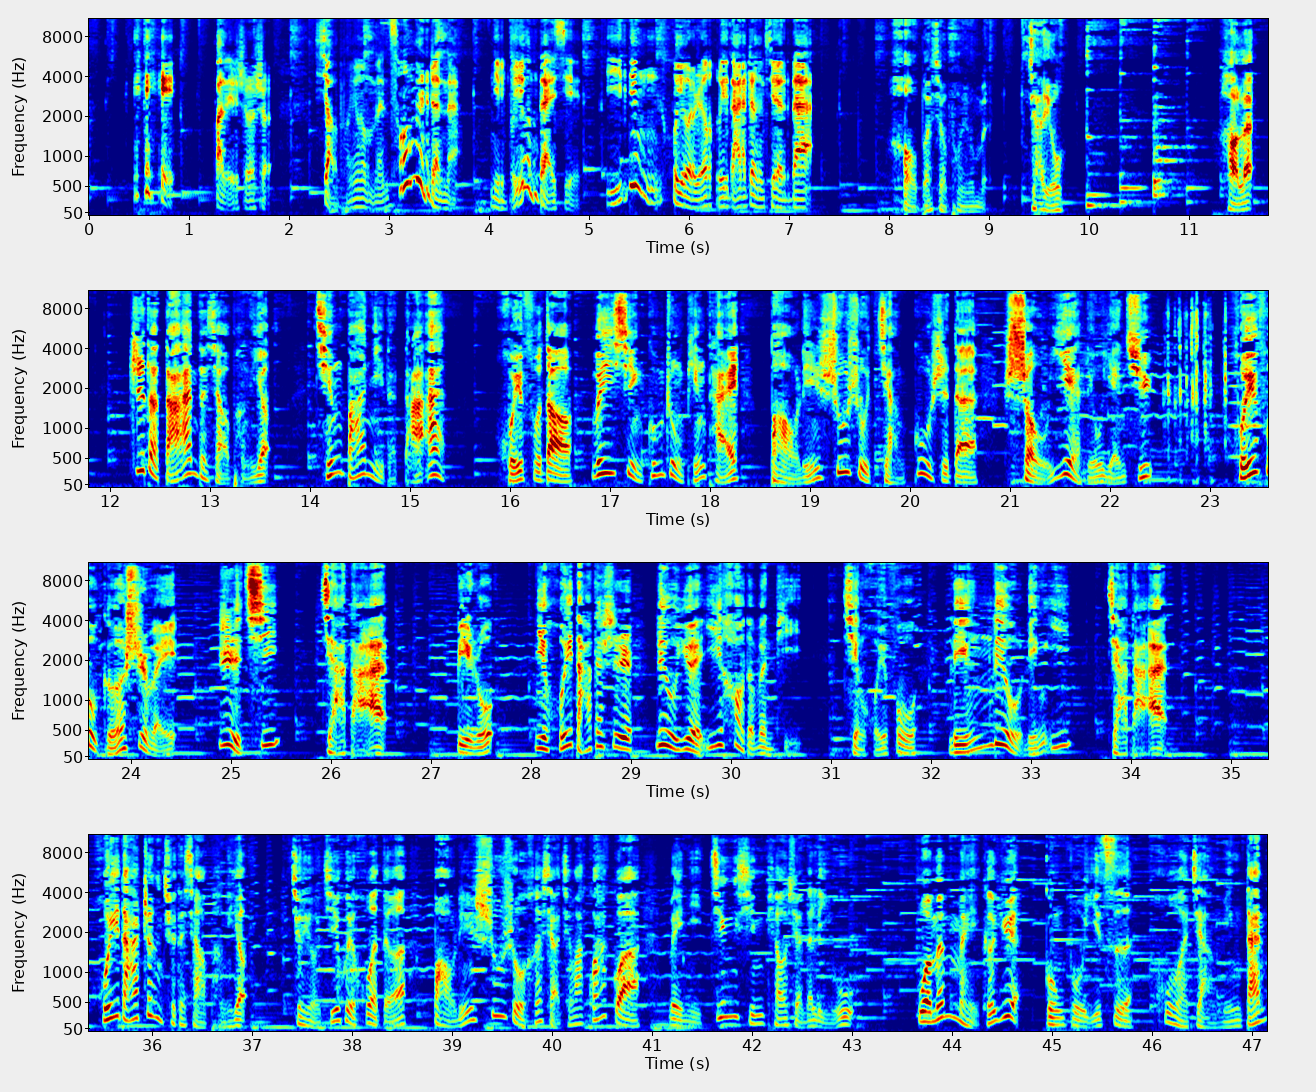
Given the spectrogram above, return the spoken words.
嘿嘿，宝林叔叔，小朋友们聪明着呢，你不用担心，一定会有人回答正确的。好吧，小朋友们，加油！好了，知道答案的小朋友，请把你的答案回复到微信公众平台“宝林叔叔讲故事”的首页留言区。回复格式为日期加答案，比如你回答的是六月一号的问题，请回复零六零一加答案。回答正确的小朋友就有机会获得宝林叔叔和小青蛙呱呱为你精心挑选的礼物。我们每个月公布一次获奖名单。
